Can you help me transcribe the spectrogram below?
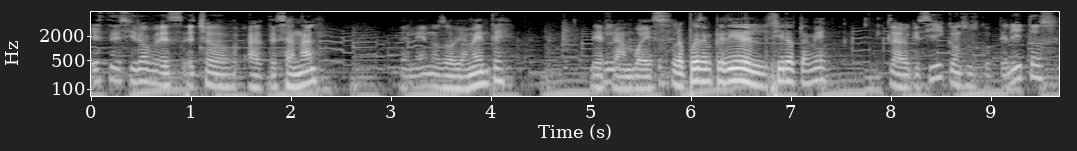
Este sirope es hecho artesanal, venenos obviamente, de frambuesa. Lo pueden pedir el syrup también. Claro que sí, con sus coctelitos.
